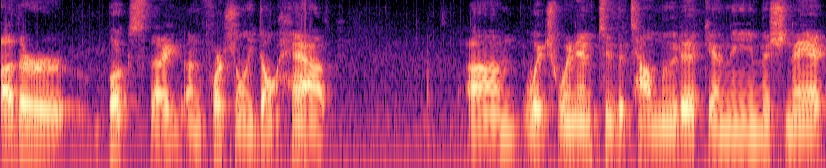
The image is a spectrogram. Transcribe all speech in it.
other books that I unfortunately don't have, um, which went into the Talmudic and the Mishnaic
